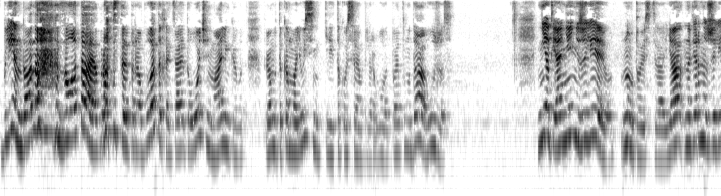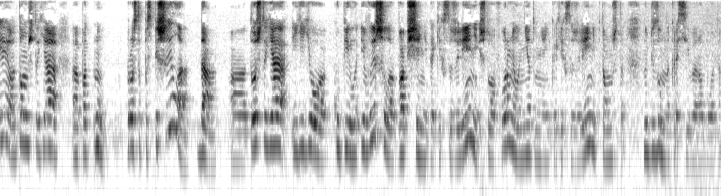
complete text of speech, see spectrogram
Блин, да, она золотая просто эта работа, хотя это очень маленькая, вот прям вот такая малюсенький такой сэмплер, вот, поэтому да, ужас. Нет, я о ней не жалею. Ну, то есть э, я, наверное, жалею о том, что я э, ну, просто поспешила, да. А то, что я ее купила и вышла, вообще никаких сожалений. Что оформила, нет у меня никаких сожалений, потому что, ну, безумно красивая работа.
